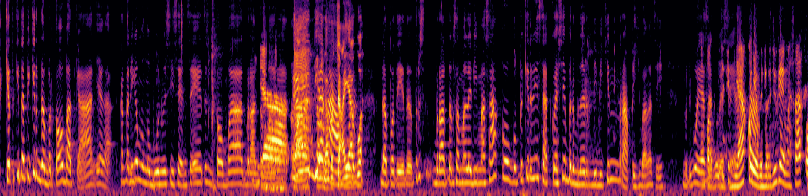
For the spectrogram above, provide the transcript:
Kita, kita pikir udah bertobat kan? Ya nggak? Kan tadi kan mau ngebunuh si sensei terus bertobat berantem Ya. sama. Eh dia nggak percaya gua Dapet itu. Terus berantem sama Lady Masako. Gue pikir ini side questnya bener-bener dibikin rapih banget sih. Menurut gue ya Apa side gue quest jadi ya. Nyako ya bener juga ya Mas Ako.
